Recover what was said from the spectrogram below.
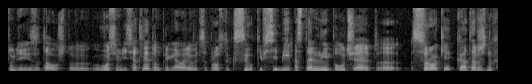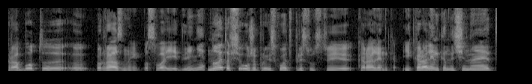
судя из-за того, что 80 лет, он приговаривается просто к ссылке в Сибирь. Остальные получают э, сроки каторжных работ, э, разные по своей длине. Но это все уже происходит в присутствии Короленко. И Короленко начинает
